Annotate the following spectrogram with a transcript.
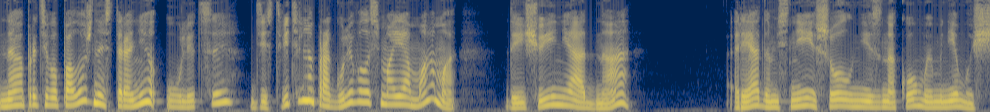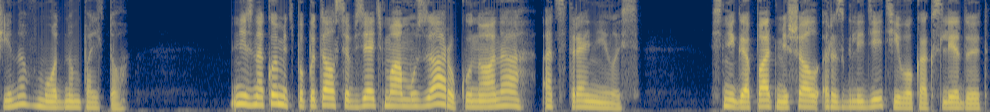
На противоположной стороне улицы действительно прогуливалась моя мама, да еще и не одна — Рядом с ней шел незнакомый мне мужчина в модном пальто. Незнакомец попытался взять маму за руку, но она отстранилась. Снегопад мешал разглядеть его как следует,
